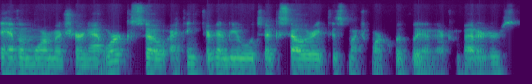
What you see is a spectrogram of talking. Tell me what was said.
they have a more mature network. So I think they're going to be able to accelerate this much more quickly than their competitors.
